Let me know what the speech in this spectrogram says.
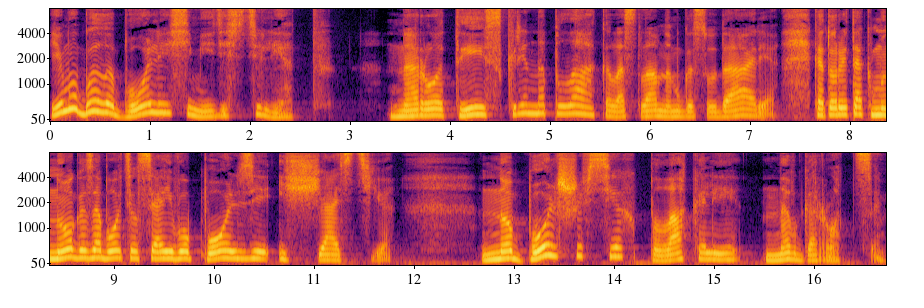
Ему было более семидесяти лет. Народ искренно плакал о славном государе, который так много заботился о его пользе и счастье. Но больше всех плакали новгородцы.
